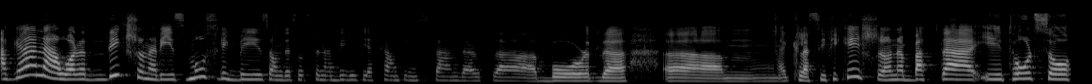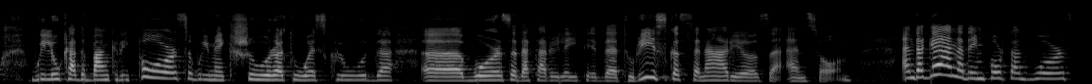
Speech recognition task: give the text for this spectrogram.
again, our dictionary is mostly based on the Sustainability Accounting Standards uh, Board uh, um, classification, but uh, it also, we look at the bank reports, we make sure to exclude uh, words that are related to risk scenarios and so on. And again, the important words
